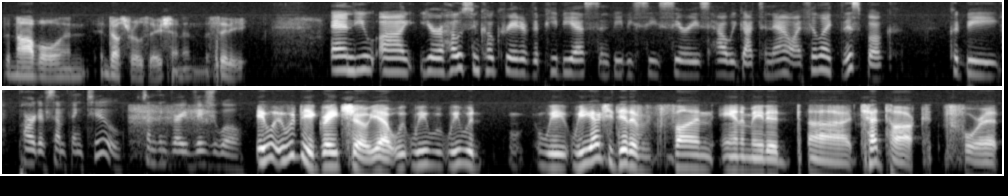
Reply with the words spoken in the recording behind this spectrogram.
the novel and industrialization in the city. And you, uh, you're a host and co-creator of the PBS and BBC series How We Got to Now. I feel like this book could be part of something too, something very visual. It, it would be a great show. Yeah, we we we would we we actually did a fun animated uh, TED talk for it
